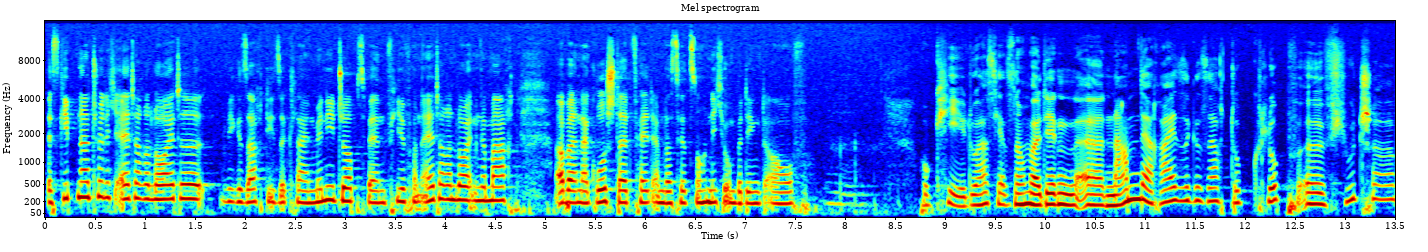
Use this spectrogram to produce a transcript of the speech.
es gibt natürlich ältere Leute. Wie gesagt, diese kleinen Minijobs werden viel von älteren Leuten gemacht. Aber in der Großstadt fällt einem das jetzt noch nicht unbedingt auf. Okay, du hast jetzt nochmal den äh, Namen der Reise gesagt, du Club äh, Future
